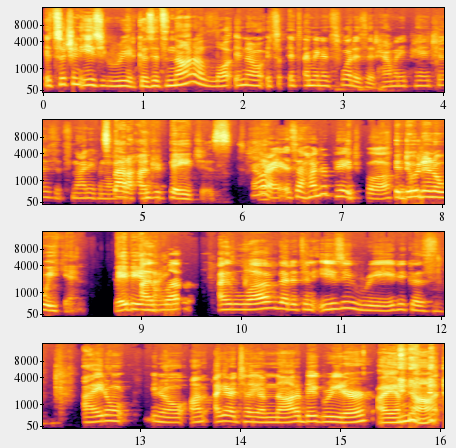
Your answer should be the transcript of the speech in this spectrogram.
It's such an easy read because it's not a lot. You know, it's it's. I mean, it's what is it? How many pages? It's not even. It's a about lot. hundred pages. All right, it's a hundred page book. You could do it in a weekend, maybe. a I night. love I love that it's an easy read because Mm-hmm. I don't, you know, I'm, I got to tell you, I'm not a big reader. I am not.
